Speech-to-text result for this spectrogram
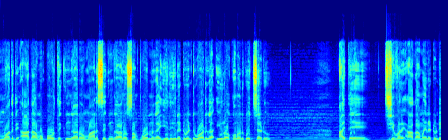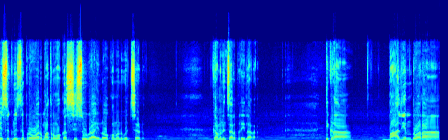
మొదటి ఆదాము భౌతికంగానూ మానసికంగానూ సంపూర్ణంగా ఎదిగినటువంటి వాడుగా ఈ లోకంలోనికి వచ్చాడు. అయితే చివరి ఆదామైనటువంటి యేసుక్రీస్తు ప్రభువారు మాత్రం ఒక శిశువుగా ఈ లోకంలోనికి వచ్చాడు. గమనించాలి ప్రియులారా. ఇక్కడ బాల్యం ద్వారా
